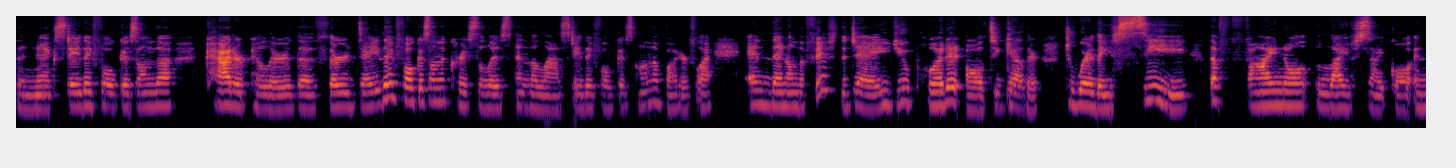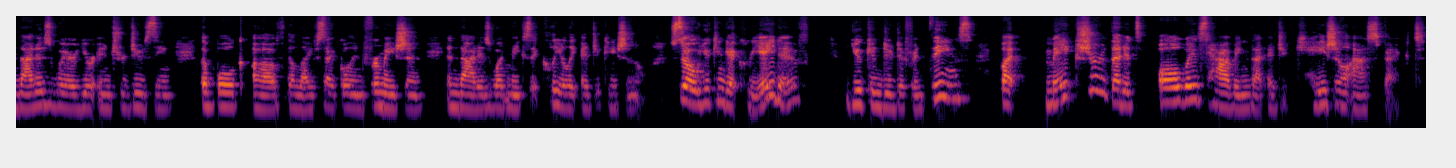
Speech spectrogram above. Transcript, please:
The next day they focus on the caterpillar. The third day they focus on the chrysalis. And the last day they focus on the butterfly. And then on the fifth day, you put it all together to where they see the final life cycle. And that is where you're introducing the bulk of the life cycle information. And that is what makes it clearly educational. So you can get creative, you can do different things, but make sure that it's always having that educational aspect.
